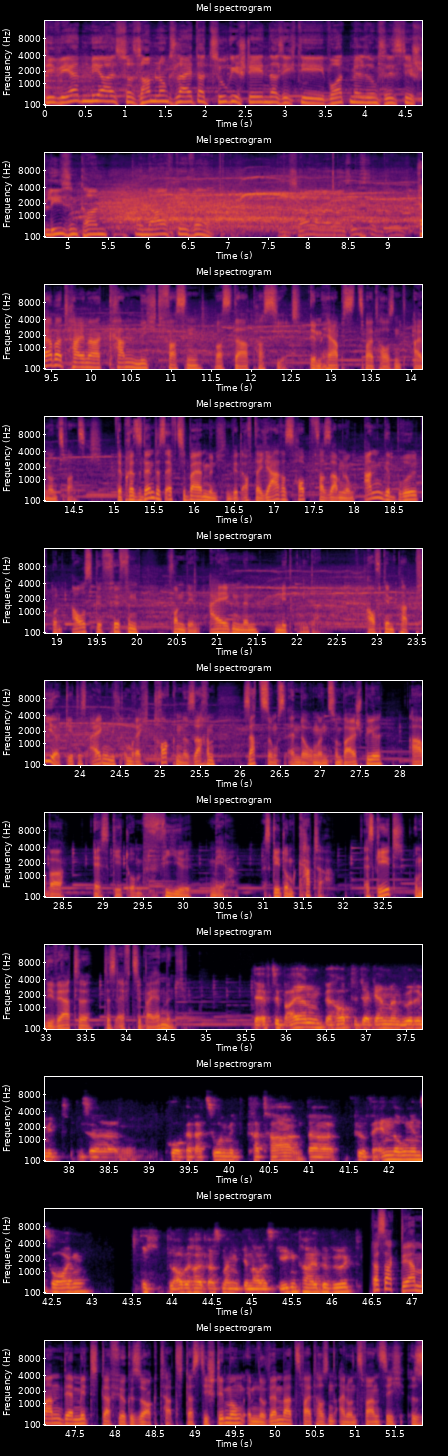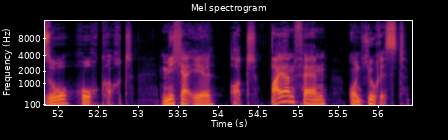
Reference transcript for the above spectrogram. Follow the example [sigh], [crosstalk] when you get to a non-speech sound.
Sie werden mir als Versammlungsleiter zugestehen, dass ich die Wortmeldungsliste schließen kann und auch die. Ich sage mal, was ist denn so? Herbert Heiner kann nicht fassen, was da passiert im Herbst 2021. Der Präsident des FC Bayern München wird auf der Jahreshauptversammlung angebrüllt und ausgepfiffen von den eigenen Mitgliedern. Auf dem Papier geht es eigentlich um recht trockene Sachen, Satzungsänderungen zum Beispiel, aber es geht um viel mehr. Es geht um Katar. Es geht um die Werte des FC Bayern München. Der FC Bayern behauptet ja gern, man würde mit dieser Kooperation mit Katar da für Veränderungen sorgen. Ich glaube halt, dass man genau das Gegenteil bewirkt. Das sagt der Mann, der mit dafür gesorgt hat, dass die Stimmung im November 2021 so hochkocht. Michael Ott, Bayern-Fan und Jurist.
